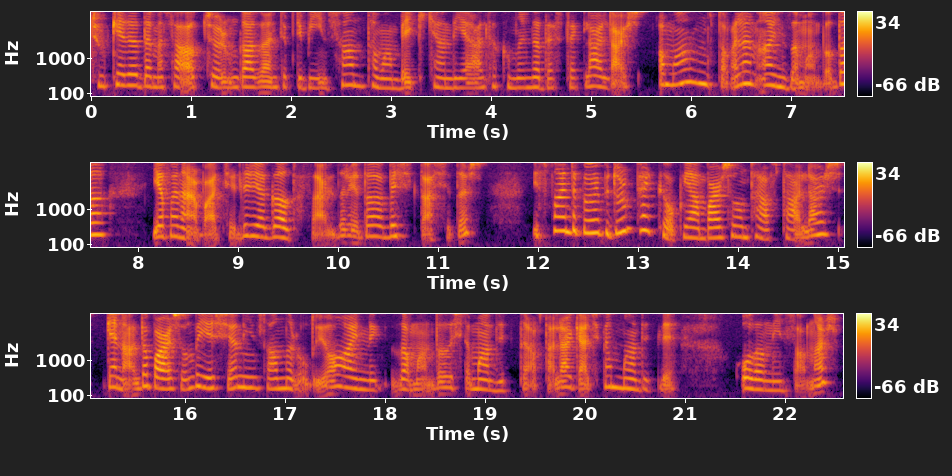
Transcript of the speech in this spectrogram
Türkiye'de de mesela atıyorum Gaziantep'li bir insan tamam belki kendi yerel takımlarını da desteklerler ama muhtemelen aynı zamanda da ya Fenerbahçe'dir ya Galatasaray'dır ya da Beşiktaşlıdır. İspanya'da böyle bir durum pek yok. Yani Barcelona taraftarlar genelde Barcelona'da yaşayan insanlar oluyor. Aynı zamanda işte Madrid taraftarlar gerçekten Madridli olan insanlar.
